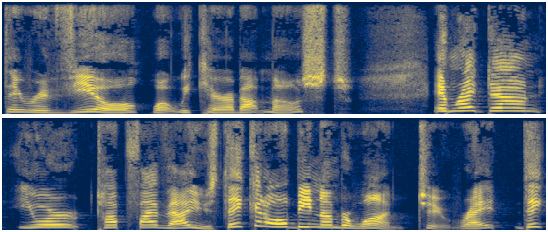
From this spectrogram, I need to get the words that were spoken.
they reveal what we care about most. And write down your top five values. They could all be number one, too, right? They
